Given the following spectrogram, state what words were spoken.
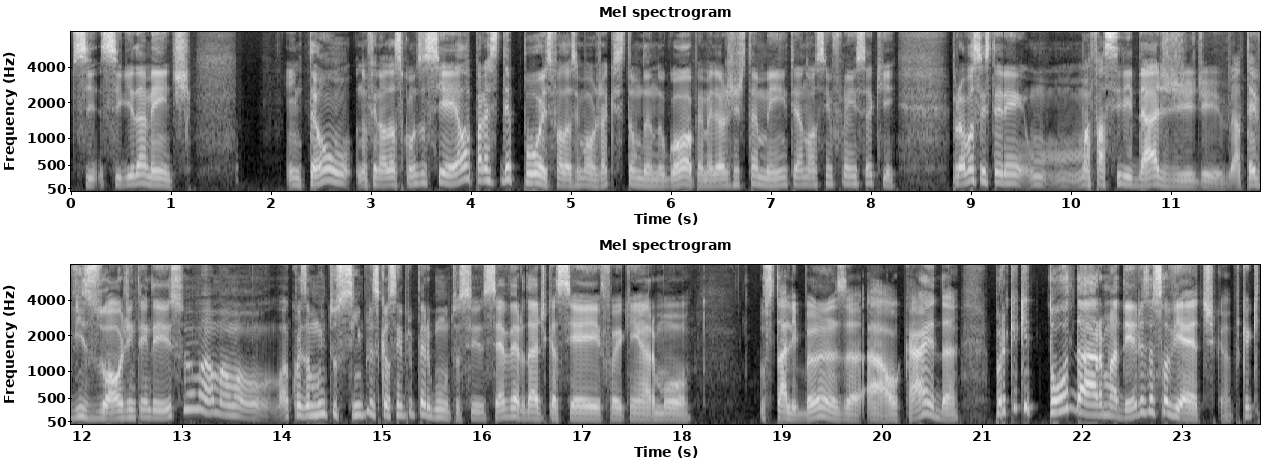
se seguidamente. Então, no final das contas, se ela aparece depois, fala assim, bom, já que estão dando golpe, é melhor a gente também ter a nossa influência aqui. Para vocês terem uma facilidade de, de, até visual de entender isso, uma, uma, uma, coisa muito simples que eu sempre pergunto, se, se é verdade que a CIA foi quem armou os talibãs, a, a Al-Qaeda, por que, que toda a arma deles é soviética? Por que, que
